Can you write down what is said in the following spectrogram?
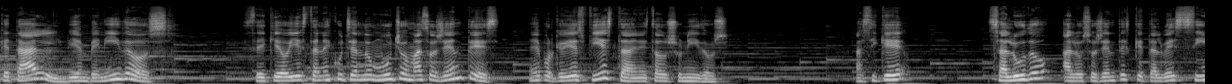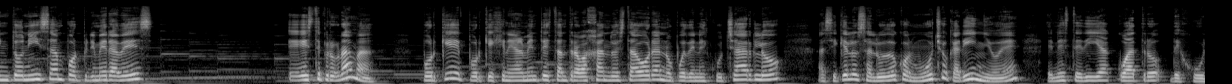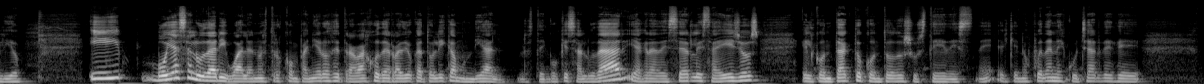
¿Qué tal? Bienvenidos. Sé que hoy están escuchando muchos más oyentes, ¿eh? porque hoy es fiesta en Estados Unidos. Así que saludo a los oyentes que tal vez sintonizan por primera vez este programa. ¿Por qué? Porque generalmente están trabajando a esta hora, no pueden escucharlo, así que los saludo con mucho cariño ¿eh? en este día 4 de julio. Y voy a saludar igual a nuestros compañeros de trabajo de Radio Católica Mundial. Los tengo que saludar y agradecerles a ellos el contacto con todos ustedes, ¿eh? el que nos puedan escuchar desde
